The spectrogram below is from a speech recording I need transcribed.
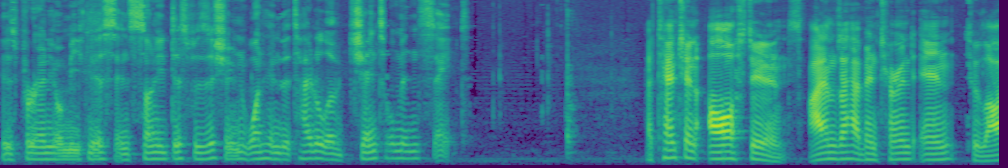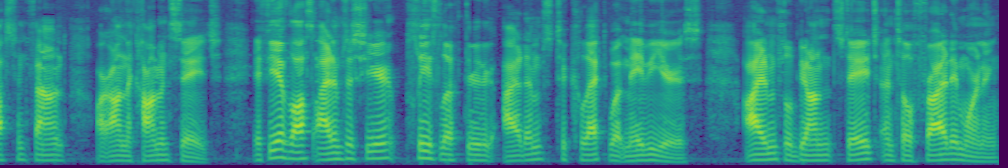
His perennial meekness and sunny disposition won him the title of Gentleman Saint. Attention all students. Items that have been turned in to Lost and Found are on the common stage. If you have lost items this year, please look through the items to collect what may be yours. Items will be on stage until Friday morning.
